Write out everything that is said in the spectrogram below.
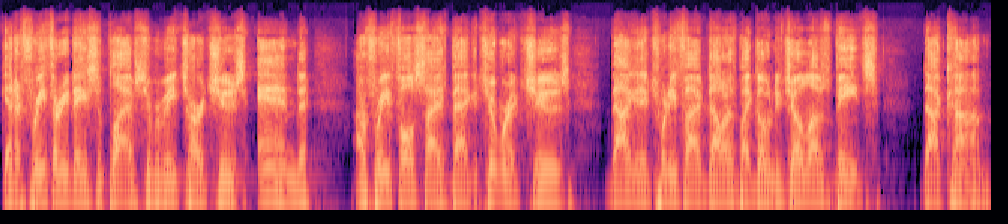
Get a free 30-day supply of SuperBeets Heart Chews and a free full-size bag of turmeric chews valued at $25 by going to joelovesbeats.com.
